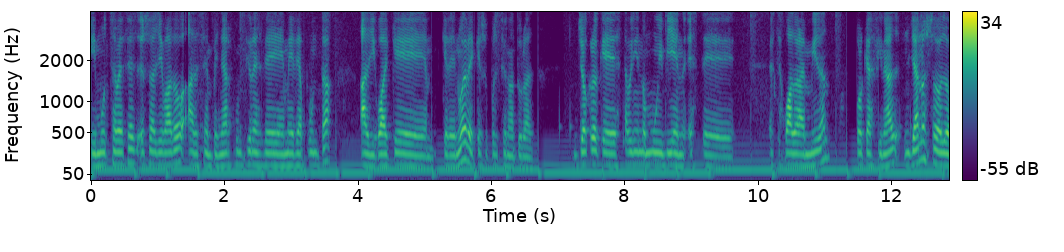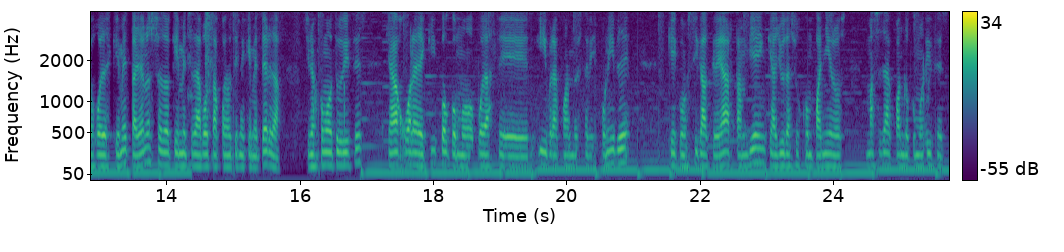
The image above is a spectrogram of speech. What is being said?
y muchas veces eso ha llevado a desempeñar funciones de media punta al igual que, que de 9, que es su posición natural. Yo creo que está viniendo muy bien este, este jugador en Milan, porque al final ya no solo los goles que meta, ya no solo que mete la bota cuando tiene que meterla, sino como tú dices, que haga jugar al equipo como puede hacer Ibra cuando esté disponible, que consiga crear también, que ayude a sus compañeros más allá cuando, como dices,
